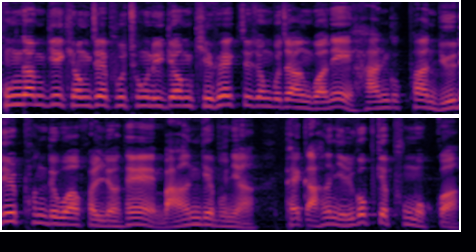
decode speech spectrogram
홍남기 경제부총리 겸 기획재정부 장관이 한국판 뉴딜 펀드와 관련해 40개 분야 197개 품목과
